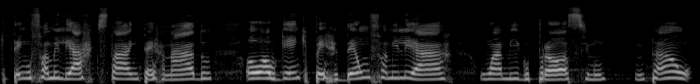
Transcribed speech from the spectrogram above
que tem um familiar que está internado, ou alguém que perdeu um familiar, um amigo próximo. Então,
